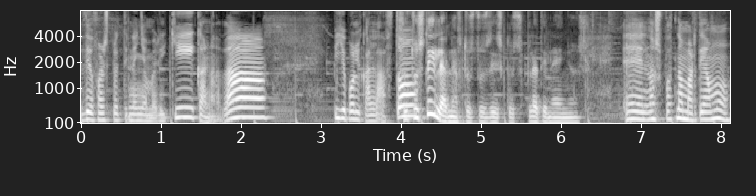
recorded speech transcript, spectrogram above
δύο φορές πλατινένια Αμερική, Καναδά. Πήγε πολύ καλά αυτό. Σου τους στείλανε αυτούς τους δίσκους, τους πλατινένιους. Ε, να σου πω την αμαρτία μου.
